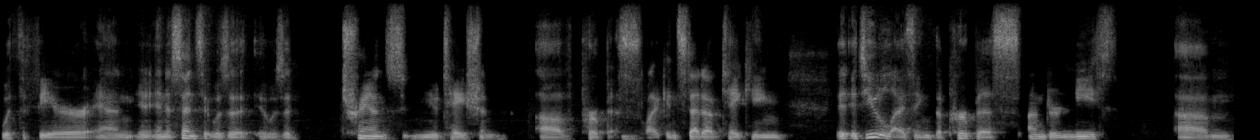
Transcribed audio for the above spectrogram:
with the fear, and in, in a sense, it was a it was a transmutation of purpose. Mm-hmm. Like instead of taking, it, it's utilizing the purpose underneath um,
